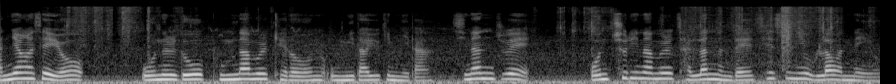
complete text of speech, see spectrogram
안녕하세요. 오늘도 봄나물 캐러 온 오미다육입니다. 지난주에 원추리나물 잘랐는데 새순이 올라왔네요.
